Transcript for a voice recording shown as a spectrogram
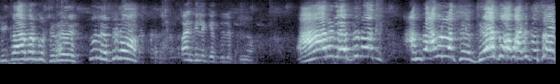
কি কারবার করছিস রে তুই লেপি না পানি দিলে কে আমরা আগুন লাগছে যে দোয়া বাড়ি তো স্যার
